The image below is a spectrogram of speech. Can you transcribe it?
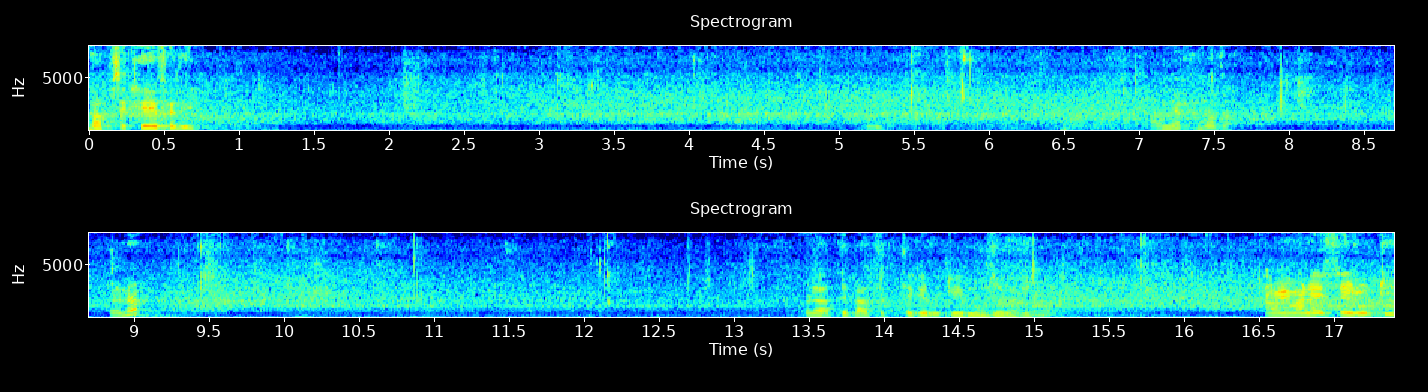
ভাবছি খেয়ে ফেলি। অনেক মজা। তাই না? রাতে ভাতের থেকে রুটি মজা লাগে। আমি বানাইছি রুটি।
